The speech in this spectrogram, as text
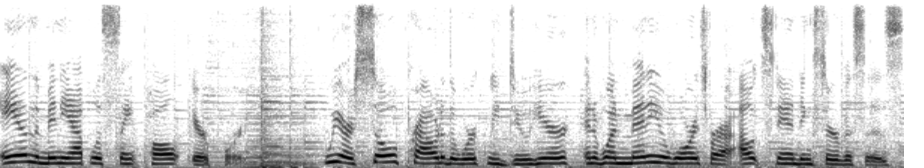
and the Minneapolis-St. Paul Airport. We are so proud of the work we do here and have won many awards for our outstanding services.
